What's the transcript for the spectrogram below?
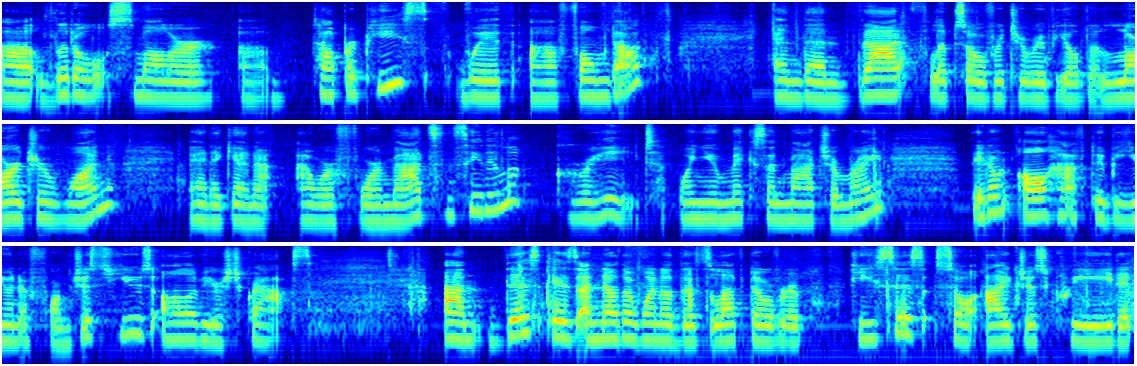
uh, little smaller um, topper piece with uh, foam dots. And then that flips over to reveal the larger one. And again, our four mats. And see, they look great when you mix and match them, right? They don't all have to be uniform. Just use all of your scraps. Um, this is another one of those leftover pieces. So I just created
